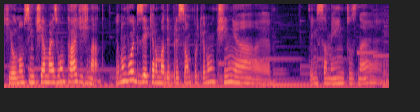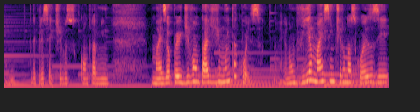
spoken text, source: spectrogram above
que eu não sentia mais vontade de nada. Eu não vou dizer que era uma depressão porque eu não tinha é, pensamentos, né, depreciativos contra mim, mas eu perdi vontade de muita coisa. Eu não via mais sentido nas coisas e,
